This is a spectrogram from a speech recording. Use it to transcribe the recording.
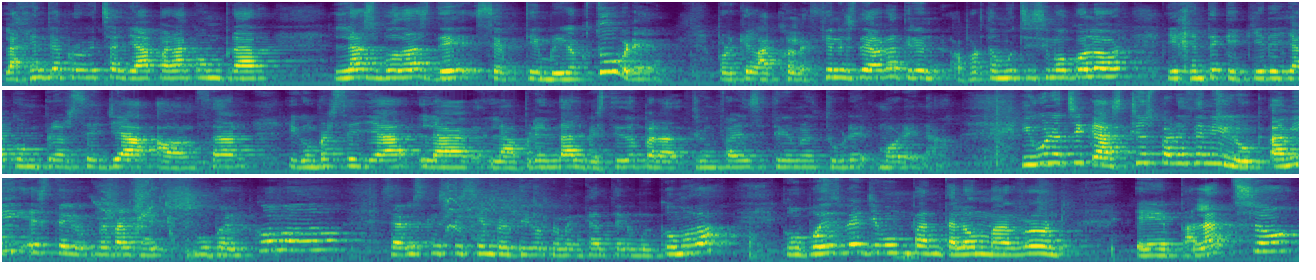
la gente aprovecha ya para comprar las bodas de septiembre y octubre, porque las colecciones de ahora tienen, aportan muchísimo color y hay gente que quiere ya comprarse ya, avanzar y comprarse ya la, prenda, el vestido para triunfar en septiembre y octubre morena. Y bueno chicas, ¿qué os parece mi look? A mí este look me parece súper cómodo, sabéis que es siempre os digo que me encanta ir muy cómoda. Como podéis ver llevo un pantalón marrón eh, palazzo,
